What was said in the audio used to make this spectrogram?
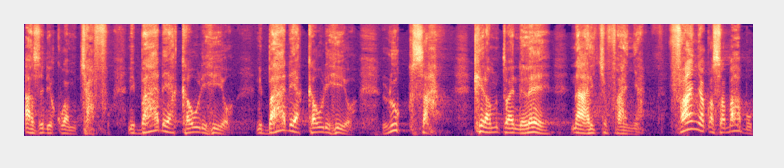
azidi kuwa mchafu. Ni baada ya kauli hiyo, ni baada ya kauli hiyo, ruksa kila mtu aendelee na alichofanya fanya kwa sababu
